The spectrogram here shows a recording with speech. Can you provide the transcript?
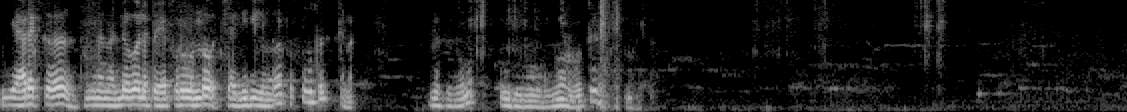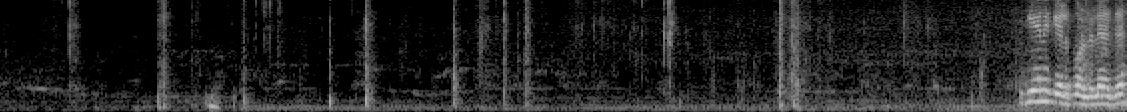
ഈ അരക്ക് ഇങ്ങനെ നല്ലപോലെ പേപ്പർ കൊണ്ടോ ചകിരി കൊണ്ടോ ഒക്കെ തൂത്ത് എന്നിട്ട് എന്നുവെച്ചിങ്ങനെ ഇരിഞ്ഞിരിഞ്ഞ് അങ്ങോട്ട് എടുക്കണം ഇരിക്കാനൊക്കെ എളുപ്പമുണ്ടല്ലേ അച്ഛൻ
